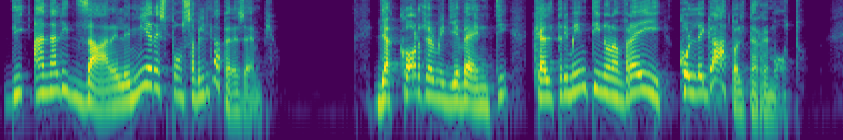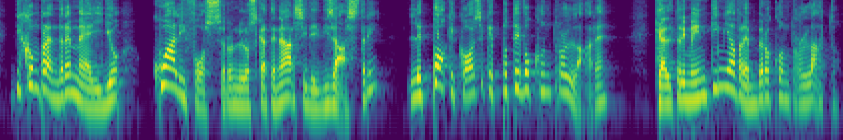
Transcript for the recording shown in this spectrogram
di analizzare le mie responsabilità, per esempio, di accorgermi di eventi che altrimenti non avrei collegato al terremoto, di comprendere meglio quali fossero nello scatenarsi dei disastri le poche cose che potevo controllare, che altrimenti mi avrebbero controllato.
